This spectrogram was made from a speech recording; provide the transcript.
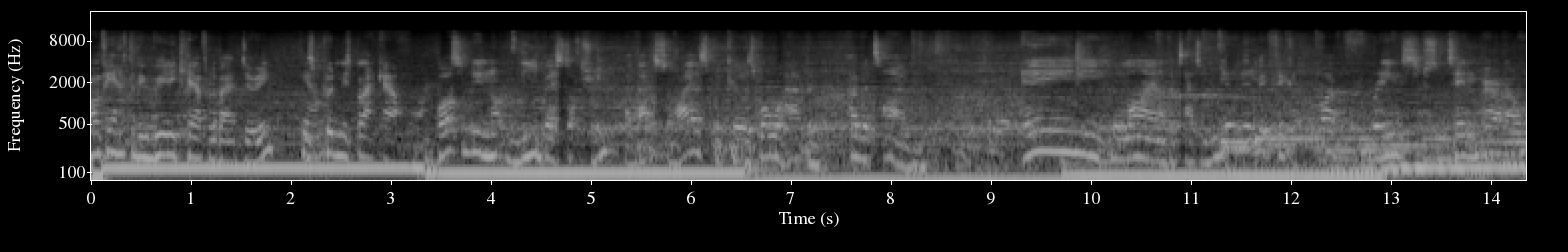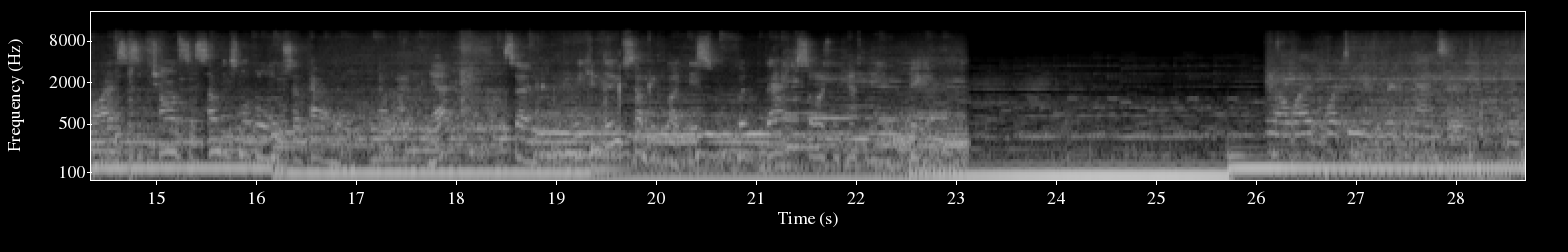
One thing you have to be really careful about doing is putting this black out. Possibly not the best option at that size because what will happen over time, any line of a tattoo will be a little bit thicker. Five rings, some 10 parallel lines, there's a chance that something's not going to look so parallel. Okay. Yeah? So we can do something like this, but that size would have to be bigger. You know, what, what do you recommend, sir?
